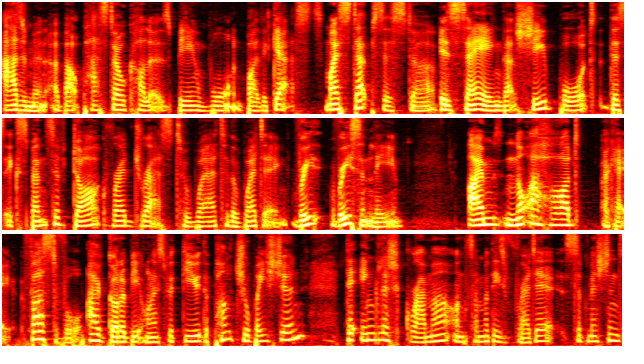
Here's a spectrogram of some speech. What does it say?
adamant about pastel colors being worn by the guests. My stepsister is saying that she bought this expensive dark red dress to wear to the wedding. Re- recently, I'm not a hard Okay, first of all, I've got to be honest with you. The punctuation, the English grammar on some of these Reddit submissions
